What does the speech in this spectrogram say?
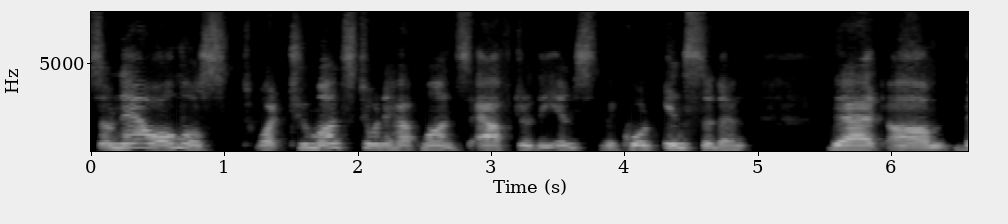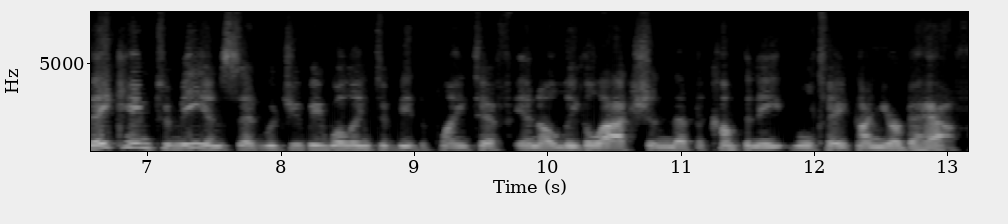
So now almost what, two months, two and a half months after the, the quote incident that um, they came to me and said, Would you be willing to be the plaintiff in a legal action that the company will take on your behalf?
